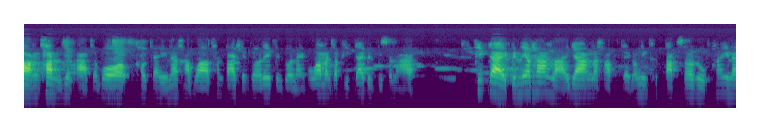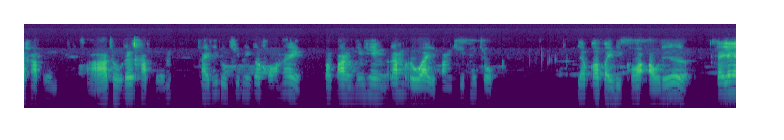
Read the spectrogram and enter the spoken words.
บางท่านเพิ่นอาจจะบ่เข้าใจนะครับ ว่าท่านตาเขียนตัวเลขเป็นตัวไหน เพราะว่ามันจะพลิกได้เป็นปริศนาพลิกได้เป็นแนวทางหลายอย่างนะครับ แต่น้องมินคือตัดสรุปให้นะครับผม สาธุเด้อครับผม ใครที่ดูคลิปนี้ก็ขอให้ปังๆเฮงๆร่ำรวยฟังคลิปให้จบ แล้วก็ไปวิเคราะห์เอาเด้อแต่ยังไง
